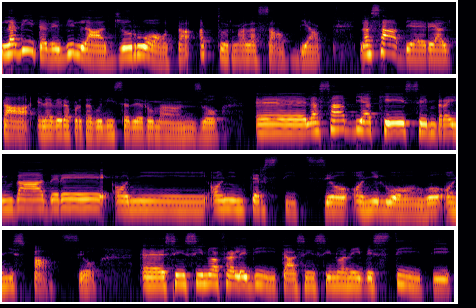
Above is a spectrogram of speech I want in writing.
la vita del villaggio ruota attorno alla sabbia. La sabbia in realtà è la vera protagonista del romanzo, eh, la sabbia che sembra invadere ogni, ogni interstizio, ogni luogo, ogni spazio. Eh, si insinua fra le dita, si insinua nei vestiti,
